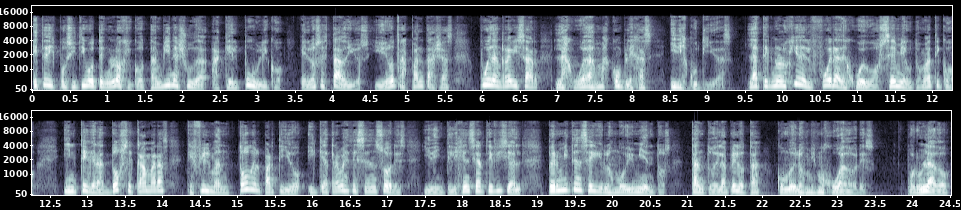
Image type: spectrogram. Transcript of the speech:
este dispositivo tecnológico también ayuda a que el público en los estadios y en otras pantallas puedan revisar las jugadas más complejas y discutidas. La tecnología del fuera de juego semiautomático integra 12 cámaras que filman todo el partido y que a través de sensores y de inteligencia artificial permiten seguir los movimientos tanto de la pelota como de los mismos jugadores. Por un lado,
